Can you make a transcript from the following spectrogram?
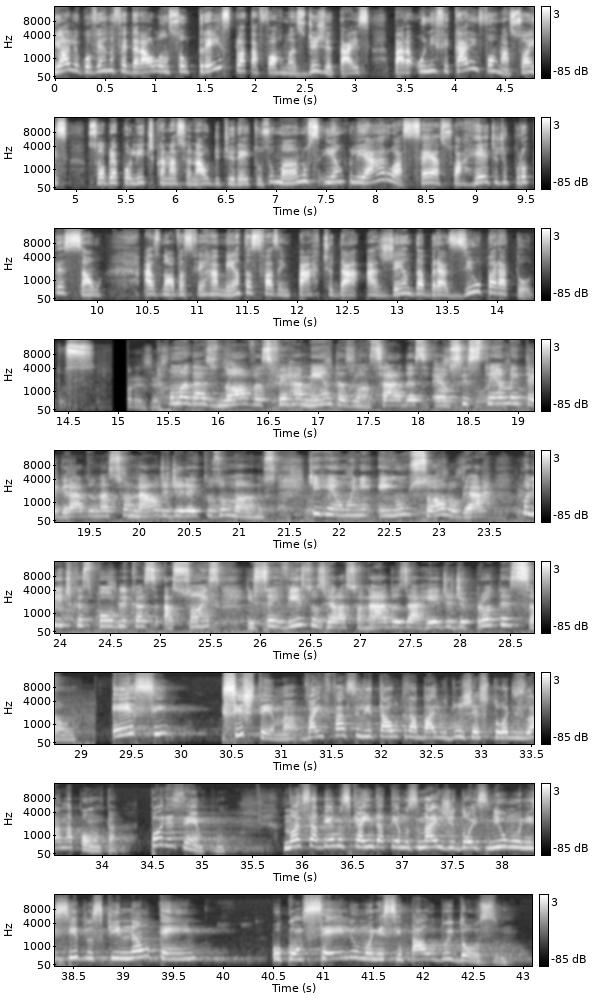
E olha, o governo federal lançou três plataformas digitais para unificar informações sobre a Política Nacional de Direitos Humanos e ampliar o acesso à rede de proteção. As novas ferramentas fazem parte da Agenda Brasil para Todos. Uma das novas ferramentas lançadas é o Sistema Integrado Nacional de Direitos Humanos, que reúne em um só lugar políticas públicas, ações e serviços relacionados à rede de proteção. Esse sistema vai facilitar o trabalho dos gestores lá na ponta. Por exemplo, nós sabemos que ainda temos mais de 2 mil municípios que não têm o Conselho Municipal do Idoso.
